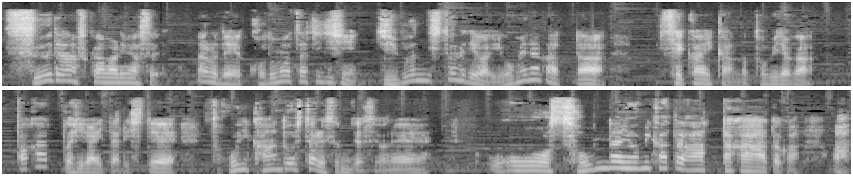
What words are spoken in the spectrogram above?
数段深まります。なので、子供たち自身、自分一人では読めなかった世界観の扉がパカッと開いたりして、そこに感動したりするんですよね。おー、そんな読み方があったか、とか、あ、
